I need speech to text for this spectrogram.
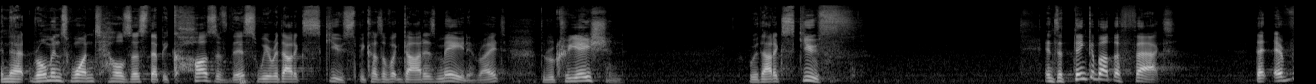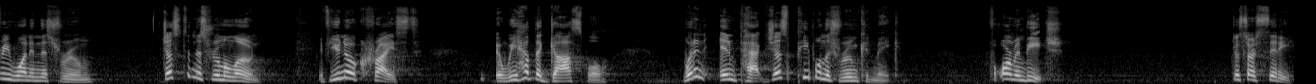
and that Romans 1 tells us that because of this, we are without excuse because of what God has made, right? Through creation. Without excuse. And to think about the fact that everyone in this room, just in this room alone, if you know Christ and we have the gospel, what an impact just people in this room could make for Ormond Beach, just our city,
